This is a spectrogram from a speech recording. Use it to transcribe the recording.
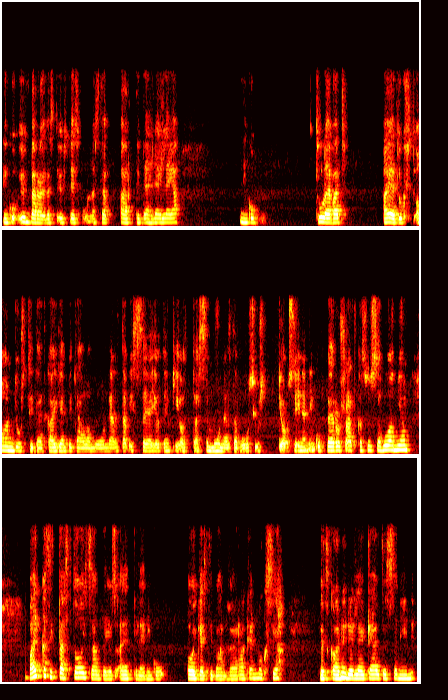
niin kuin ympäröivästä yhteiskunnasta arkkitehdeille ja niin kuin tulevat ajatukset on just sitä, että kaiken pitää olla muunneltavissa ja jotenkin ottaa se muunneltavuus just jo siinä niin kuin perusratkaisussa huomioon. Vaikka sitten taas toisaalta, jos ajattelee niin kuin oikeasti vanhoja rakennuksia, jotka on edelleen käytössä, niin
